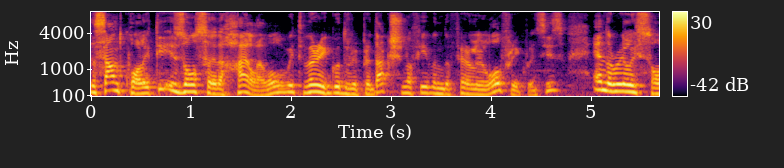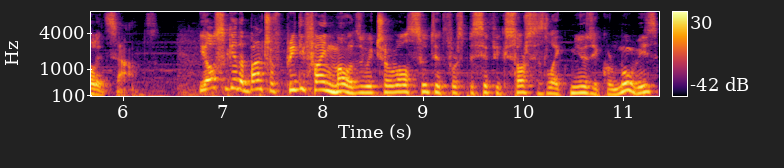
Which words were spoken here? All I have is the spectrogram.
The sound quality is also at a high level with very good reproduction of even the fairly low frequencies and a really solid sound. You also get a bunch of predefined modes which are well suited for specific sources like music or movies,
